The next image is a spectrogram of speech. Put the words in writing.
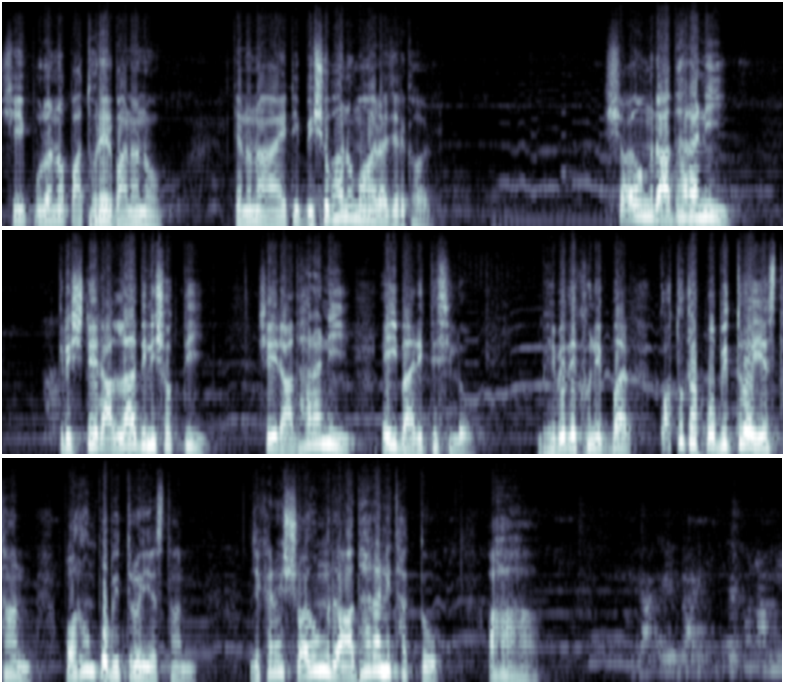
সেই পুরানো পাথরের বানানো, কেননা এটি বিশ্বভানু মহারাজের ঘর। স্বয়ং রাধারানী, কৃষ্ণের আল্লাদিনী শক্তি, সেই রাধারানী এই বাড়িতে ছিল। ভেবে দেখুন একবার কতটা পবিত্র এই স্থান, পরম পবিত্র এই স্থান, যেখানে স্বয়ং রাধারানী থাকতো। আহা হা এখন আমি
